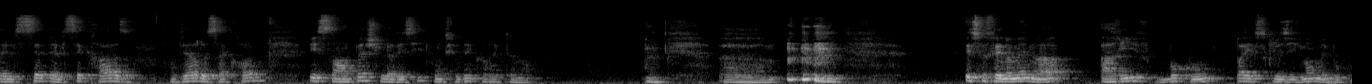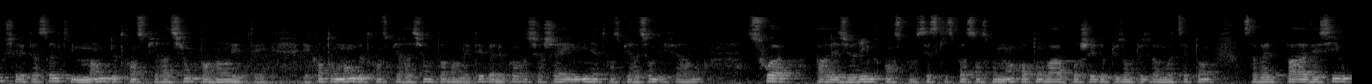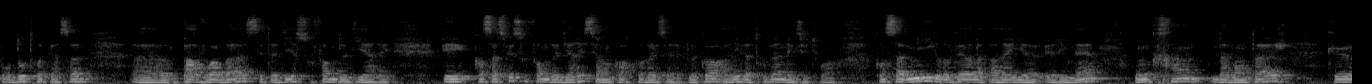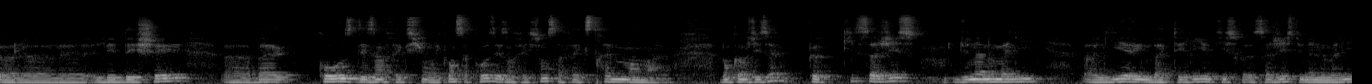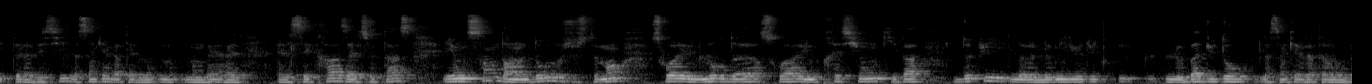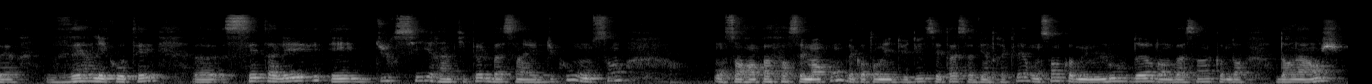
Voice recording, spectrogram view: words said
elle, s'écrase vers le sacrum et ça empêche la vessie de fonctionner correctement. Euh, et ce phénomène-là arrive beaucoup, pas exclusivement, mais beaucoup chez les personnes qui manquent de transpiration pendant l'été. Et quand on manque de transpiration pendant l'été, ben le corps va chercher à éliminer la transpiration différemment soit par les urines, c'est ce qui se passe en ce moment, quand on va approcher de plus en plus vers le mois de septembre, ça va être par la ou pour d'autres personnes euh, par voie basse, c'est-à-dire sous forme de diarrhée. Et quand ça se fait sous forme de diarrhée, c'est encore correct, c'est-à-dire que le corps arrive à trouver un exutoire. Quand ça migre vers l'appareil euh, urinaire, on craint davantage que euh, les déchets ben, causent des infections. Et quand ça cause des infections, ça fait extrêmement mal. Donc comme je disais, qu'il s'agisse d'une anomalie euh, liée à une bactérie ou qu'il s'agisse d'une anomalie de la vessie, la cinquième vertèbre lombaire, elle, elle s'écrase, elle se tasse, et on sent dans le dos justement soit une lourdeur, soit une pression qui va depuis le, milieu du le bas du dos, la cinquième vertèbre lombaire, vers les côtés, euh, s'étaler et durcir un petit peu le bassin. Et du coup, on sent on s'en rend pas forcément compte, mais quand on étudie cet état, ça devient très clair. On sent comme une lourdeur dans le bassin, comme dans, dans la hanche.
